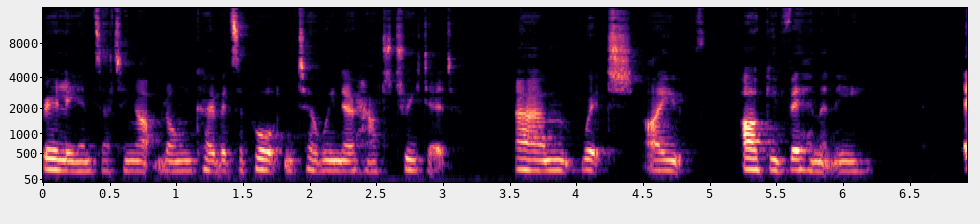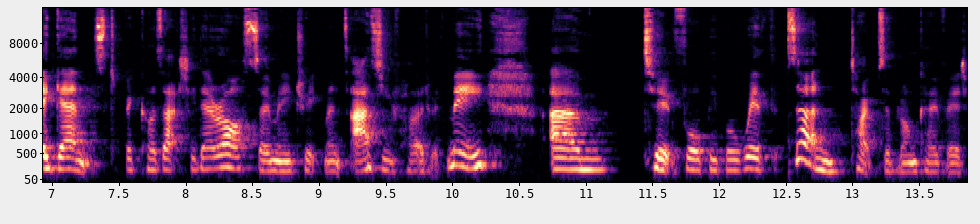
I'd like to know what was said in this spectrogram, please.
really in setting up long COVID support until we know how to treat it, um, which I argued vehemently against because actually there are so many treatments, as you've heard with me, um, to for people with certain types of long COVID.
